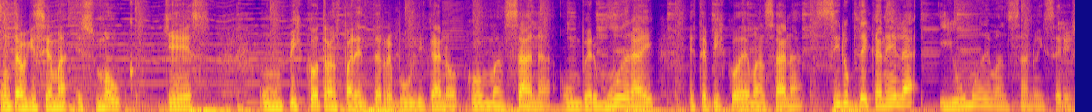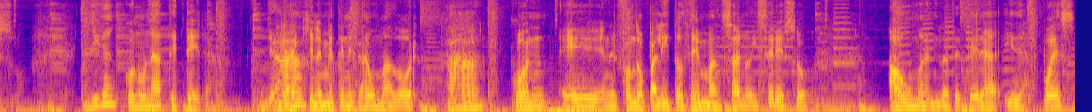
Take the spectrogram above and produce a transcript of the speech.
un trago que se llama Smoke, que es un pisco transparente republicano con manzana, un vermú dry, este pisco de manzana, sirup de canela y humo de manzano y cerezo. Llegan con una tetera, Ya. ¿ya? que le meten Mira. este ahumador Ajá. con, eh, en el fondo, palitos de manzano y cerezo, ahuman la tetera y después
